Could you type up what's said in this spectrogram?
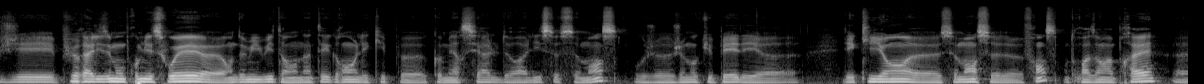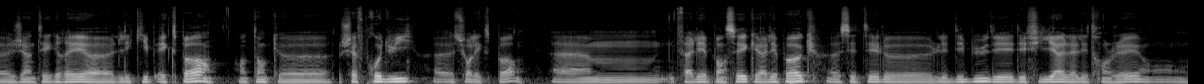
J'ai pu réaliser mon premier souhait euh, en 2008 en intégrant l'équipe euh, commerciale d'Euralis Semences, où je, m'occupais des, des, clients Semences de France. Trois ans après, j'ai intégré l'équipe export en tant que chef produit sur l'export. Euh, il fallait penser qu'à l'époque, euh, c'était le, les débuts des, filiales à l'étranger, en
